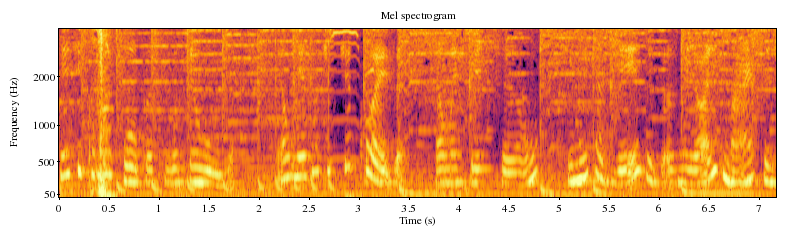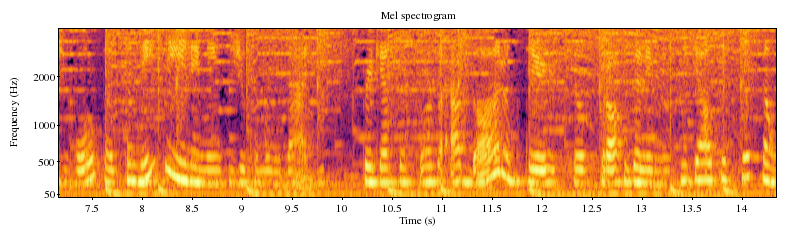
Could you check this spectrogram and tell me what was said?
Pense como as roupas que você usa. É o mesmo tipo de coisa, é uma expressão e muitas vezes as melhores marcas de roupas também têm elementos de comunidade, porque as pessoas adoram ter seus próprios elementos de autoexpressão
